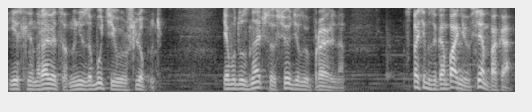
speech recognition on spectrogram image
Если нравится, ну не забудьте его шлепнуть. Я буду знать, что все делаю правильно. Спасибо за компанию. Всем пока.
